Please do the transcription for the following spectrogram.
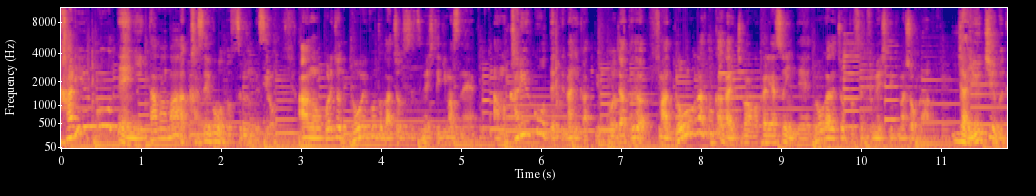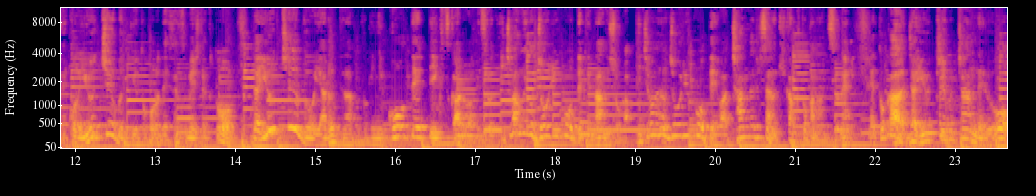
下流工程にいたまま稼ごうとするんですよ。あの、これちょっとどういうことかちょっと説明していきますね。あの、下流工程って何かっていうと、じゃあ、例えば、まあ動画とかが一番わかりやすいんで、動画でちょっと説明していきましょうか。じゃあ YouTube ね。この YouTube っていうところで説明していくと、じゃあ YouTube をやるってなった時に工程っていくつかあるわけですよ。一番上の上流工程って何でしょうか？一番上の上流工程はチャンネル自体の企画とかなんですよね。えとか、じゃあ YouTube チャンネルを、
